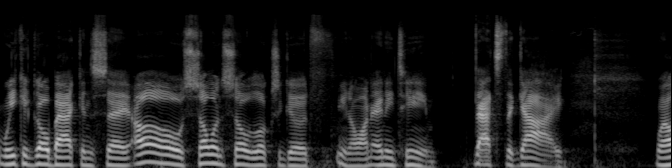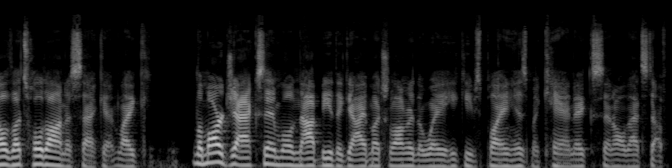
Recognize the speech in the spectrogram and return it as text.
We could go back and say, oh, so and so looks good, you know, on any team. That's the guy. Well, let's hold on a second. Like, Lamar Jackson will not be the guy much longer the way he keeps playing his mechanics and all that stuff.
